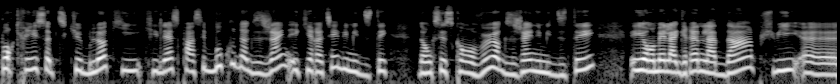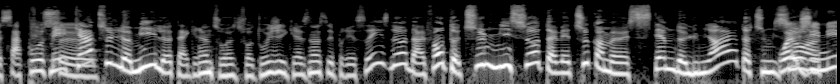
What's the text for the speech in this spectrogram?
pour créer ce petit cube-là qui, qui laisse passer beaucoup d'oxygène et qui retient l'humidité. Donc, c'est ce qu'on veut, oxygène, humidité. Et on met la graine là-dedans, puis euh, ça pousse. Mais euh, quand tu l'as mis, là, ta graine, tu vas, tu vas trouver j'ai écrit ça assez précise, là. Dans le fond, t'as-tu mis ça? T'avais-tu comme un système de lumière? T'as-tu mis Oui, ça? j'ai en- mis,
